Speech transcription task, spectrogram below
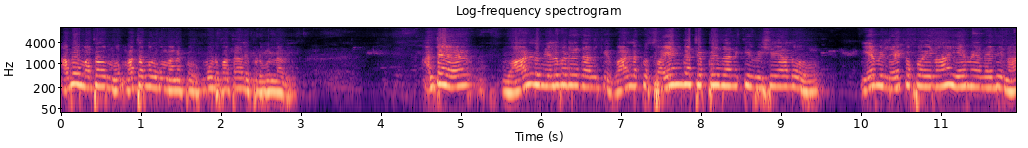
అవే మతము మతములు మనకు మూడు మతాలు ఇప్పుడు ఉన్నవి. అంటే వాళ్ళు నిలబడేదానికి వాళ్ళకు స్వయంగా చెప్పేదానికి విషయాలు ఏమి లేకపోయినా ఏమి అనేది నా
